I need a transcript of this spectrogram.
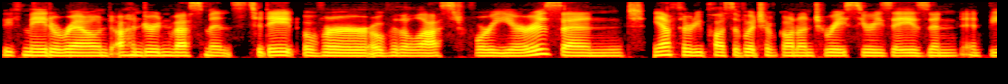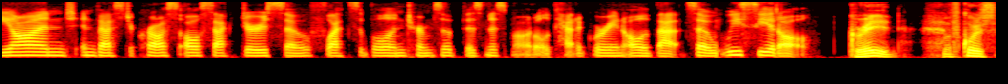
We've made around 100 investments to date over over the last four years, and yeah, 30 plus of which have gone on to raise Series A's and, and beyond. Invest across all sectors, so flexible in terms of business model, category, and all of that. So we see it all. Great. Of course,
